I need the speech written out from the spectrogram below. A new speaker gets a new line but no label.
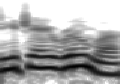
DJ Rumor.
